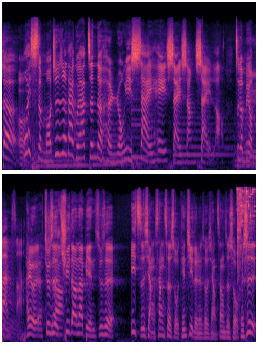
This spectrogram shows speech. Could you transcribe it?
的，嗯为什么？就是热带国家真的很容易晒黑、晒伤、晒老，这个没有办法。还有就是去到那边，就是一直想上厕所，天气冷的时候想上厕所，可是。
